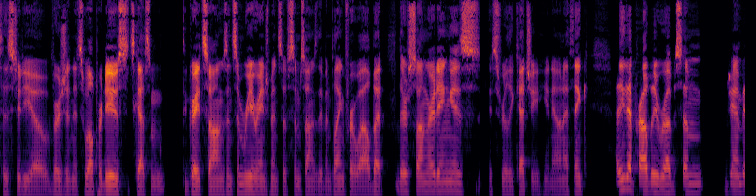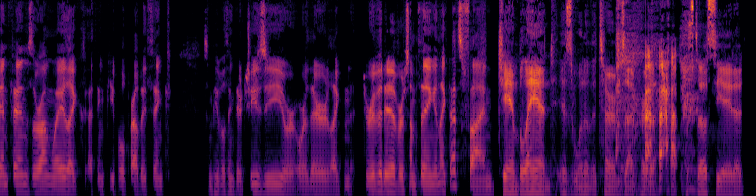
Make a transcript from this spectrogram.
to the studio version. It's well produced. It's got some great songs and some rearrangements of some songs they've been playing for a while. But their songwriting is it's really catchy, you know. And I think I think that probably rubs some jam band fans the wrong way. Like I think people probably think some people think they're cheesy or or they're like derivative or something, and like that's fine. Jam bland is one of the terms I've heard associated.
